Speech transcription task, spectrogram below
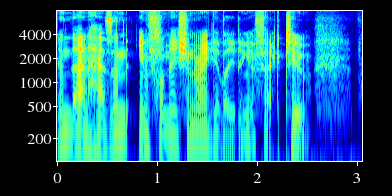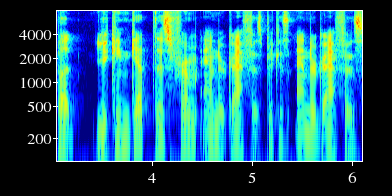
And that has an inflammation regulating effect too. But you can get this from andrographis because andrographis,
